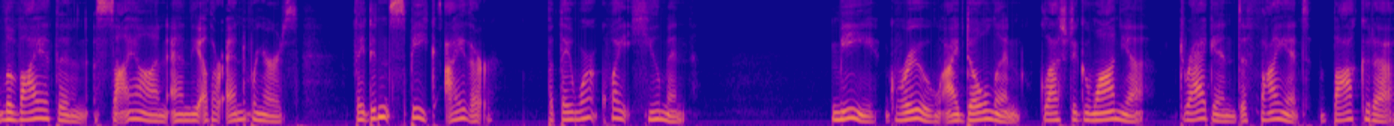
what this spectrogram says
Leviathan, Scion, and the other Endbringers, they didn't speak either, but they weren't quite human. Me, Grue, Eidolon, Glastig Uaine, Dragon, Defiant, Bakuda,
